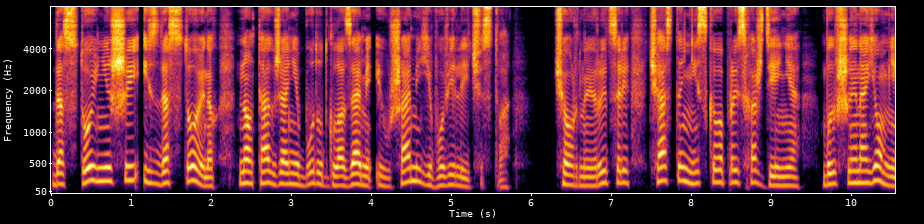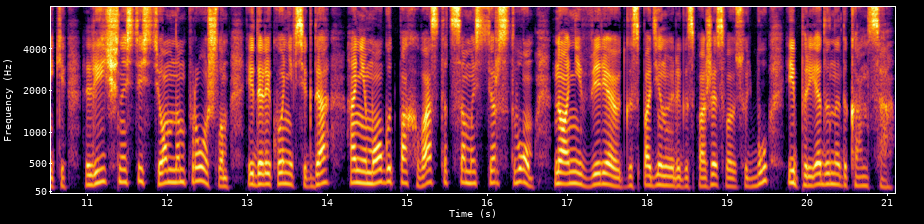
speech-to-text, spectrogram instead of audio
достойнейшие из достойных, но также они будут глазами и ушами его величества. Черные рыцари часто низкого происхождения, бывшие наемники, личности с темным прошлым, и далеко не всегда они могут похвастаться мастерством, но они вверяют господину или госпоже свою судьбу и преданы до конца.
